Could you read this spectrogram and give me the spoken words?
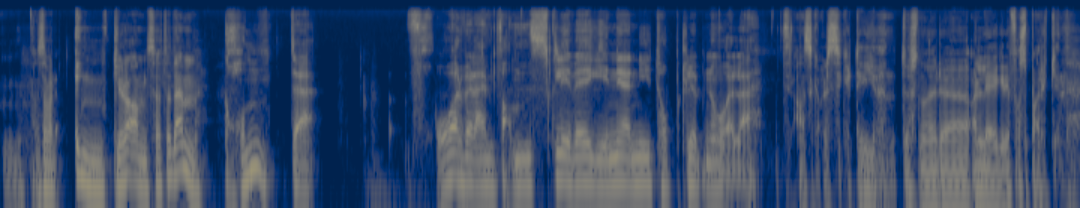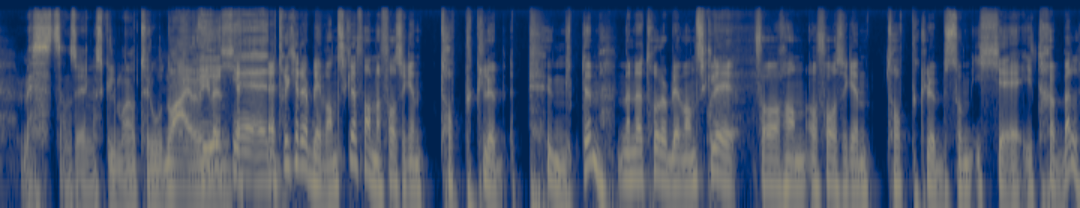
Altså var det enklere å ansette dem. Conte får vel en vanskelig vei inn i en ny toppklubb nå, eller? Han skal vel sikkert til Juventus når eh, Allegri får sparken. Mest sannsynlig, skulle man jo tro. Nå er jo Juventus Ikke, Jeg tror ikke det blir vanskelig for han å få seg en toppklubb, punktum. Men jeg tror det blir vanskelig for han å få seg en toppklubb som ikke er i trøbbel.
